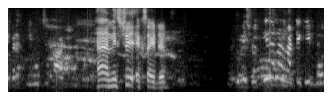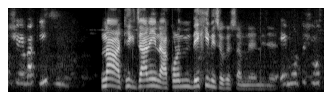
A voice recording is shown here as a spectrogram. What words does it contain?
এবারে থিম হচ্ছে হাট। হ্যাঁ নিশ্চয়ই এক্সাইটেড তুমি সত্যি জানো হাটে কি বসে বা কি? না ঠিক জানি না কোনোদিন দেখিনি চোখের সামনে নিজে এই মুহূর্তে সমস্ত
